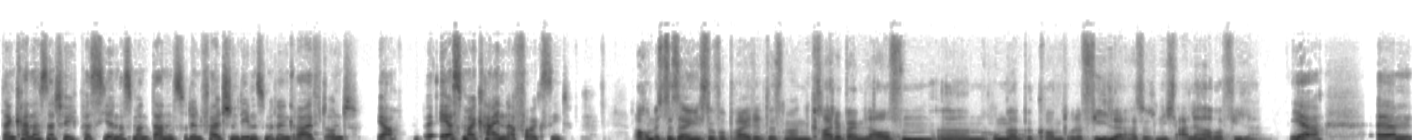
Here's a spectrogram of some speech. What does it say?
dann kann das natürlich passieren, dass man dann zu den falschen Lebensmitteln greift und ja, erstmal keinen Erfolg sieht. Warum ist das eigentlich so verbreitet, dass man gerade beim Laufen ähm, Hunger bekommt oder viele, also nicht alle, aber viele? Ja, ähm,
